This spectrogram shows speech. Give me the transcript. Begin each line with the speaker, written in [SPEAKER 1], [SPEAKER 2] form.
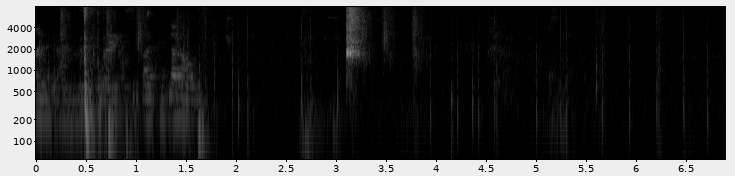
[SPEAKER 1] time down there, where if I can go.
